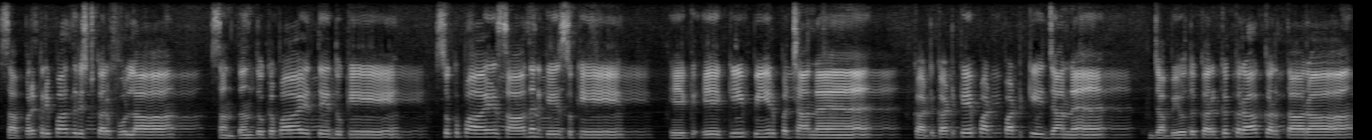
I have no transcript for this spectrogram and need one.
ਸਾਪਰ ਕਿਰਪਾ ਦ੍ਰਿਸ਼ਟ ਕਰ ਫੂਲਾ। ਸੰਤਨ ਦੁਖ ਪਾਏ ਤੇ ਦੁਖੀ, ਸੁਖ ਪਾਏ ਸਾਧਨ ਕੇ ਸੁਖੀ। ਏਕ ਏਕ ਕੀ ਪੀਰ ਪਛਾਨੈ ਕਟ ਕਟ ਕੇ ਪਟ ਪਟ ਕੀ ਜਾਣੈ। ਜਬ ਯੁਧ ਕਰਕ ਕਰਾ ਕਰਤਾਰਾ,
